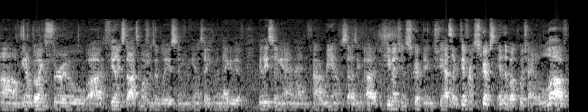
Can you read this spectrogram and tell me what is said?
um, you know going through uh, feelings, thoughts, emotions, and beliefs, and you know taking the negative, releasing it, and then uh, re-emphasizing. Uh, he mentioned scripting. She has like different scripts in the book, which I love,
